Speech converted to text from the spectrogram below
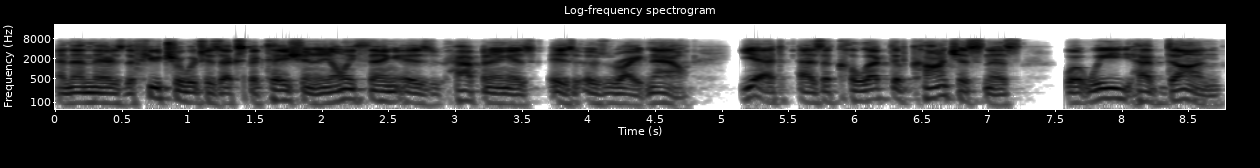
and then there's the future, which is expectation. And the only thing is happening is is is right now. Yet, as a collective consciousness, what we have done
